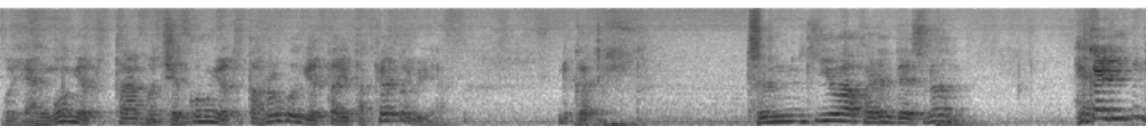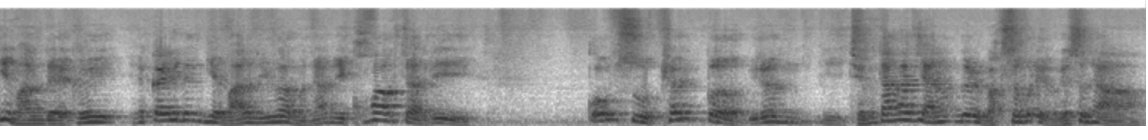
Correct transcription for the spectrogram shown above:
뭐 양공이 어떻다, 뭐 전공이 어떻다, 홀곡이 어떻다, 이게 다 편법이야. 그러니까 전기와 관련돼서는 헷갈리는 게 많은데 그 헷갈리는 게 많은 이유가 뭐냐면 이 공학자들이 꼼수, 편법 이런 정당하지 않은 걸 막 써버려요. 왜 쓰냐?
